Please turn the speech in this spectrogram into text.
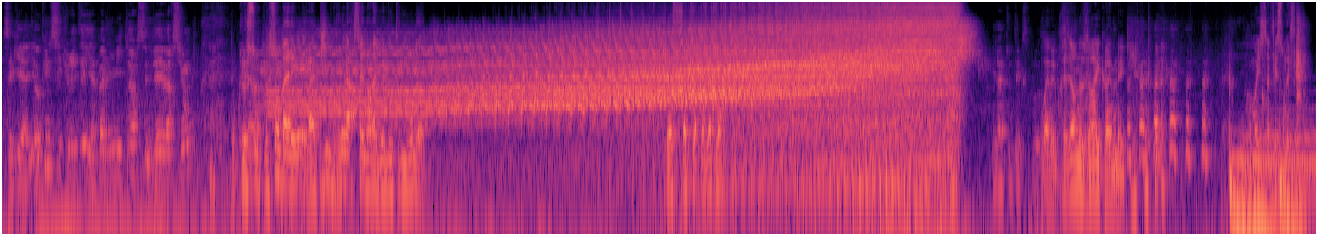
c'est qu'il n'y a, aucune sécurité, il n'y a pas de limiteur, c'est une vieille version. Donc le son peut s'emballer et là bim gros Larsen dans la gueule de tout le monde. Vois, ça tire complètement. Et là tout explose. Ouais mais préserve nos oreilles quand même mec. Comment ça fait son effet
